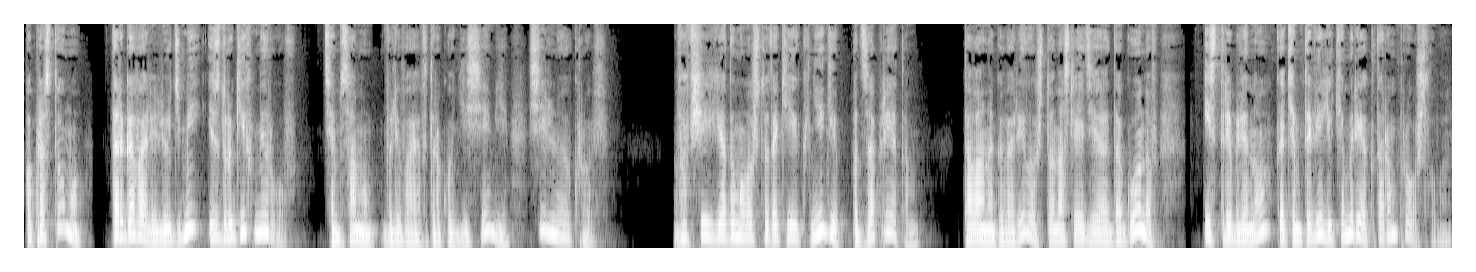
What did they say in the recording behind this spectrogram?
По-простому, торговали людьми из других миров, тем самым вливая в драконьи семьи сильную кровь. Вообще, я думала, что такие книги под запретом. Талана говорила, что наследие Дагонов истреблено каким-то великим ректором прошлого,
